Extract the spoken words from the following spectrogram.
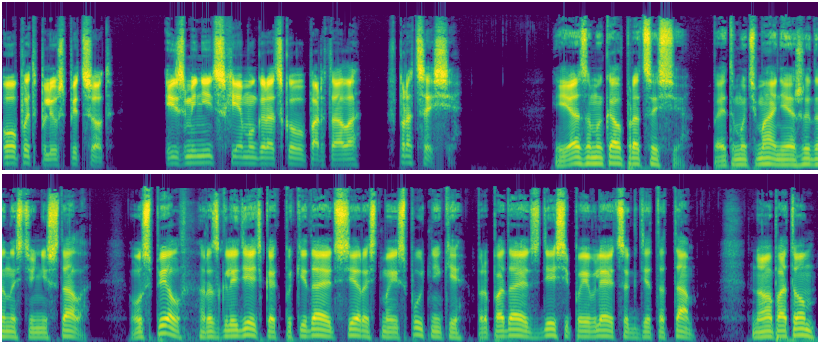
Опыт плюс 500. Изменить схему городского портала в процессе. Я замыкал процессию, поэтому тьма неожиданностью не стала. Успел разглядеть, как покидают серость мои спутники, пропадают здесь и появляются где-то там. Ну а потом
